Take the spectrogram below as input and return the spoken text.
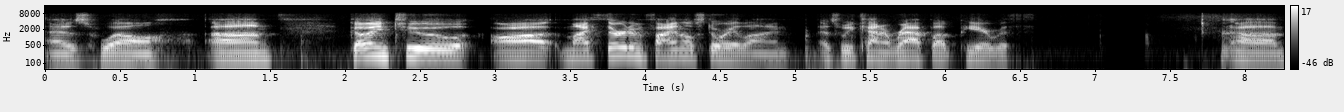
as well. Um, going to uh, my third and final storyline as we kind of wrap up here with uh,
